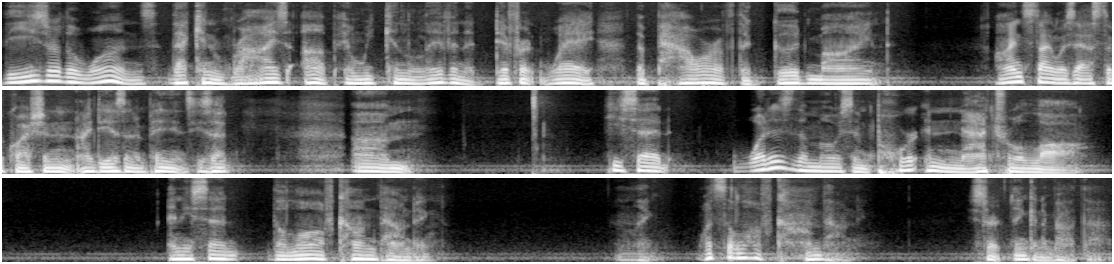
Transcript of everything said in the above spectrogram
These are the ones that can rise up and we can live in a different way. The power of the good mind. Einstein was asked the question in Ideas and Opinions. He said, um, he said, What is the most important natural law? And he said, The law of compounding. I'm like, What's the law of compounding? You start thinking about that,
